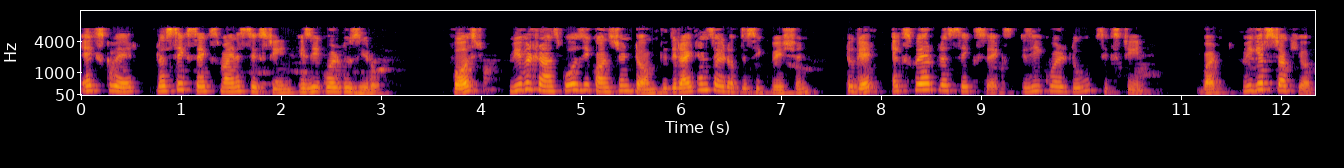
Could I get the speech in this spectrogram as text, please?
x square plus 6x minus 16 is equal to 0. First, we will transpose the constant term to the right hand side of this equation to get x square plus 6x is equal to 16. But we get stuck here.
